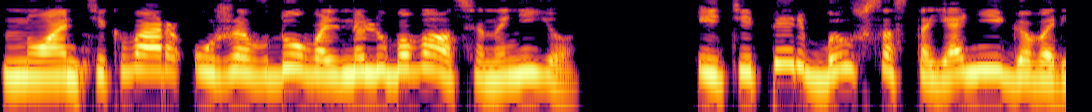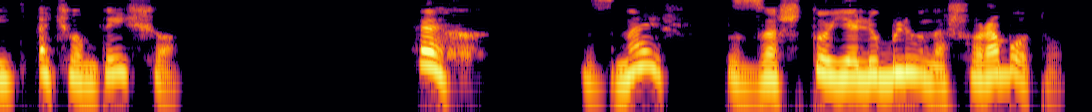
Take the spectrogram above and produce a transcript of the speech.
Но антиквар уже вдоволь налюбовался на нее и теперь был в состоянии говорить о чем-то еще. Эх, знаешь, за что я люблю нашу работу?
